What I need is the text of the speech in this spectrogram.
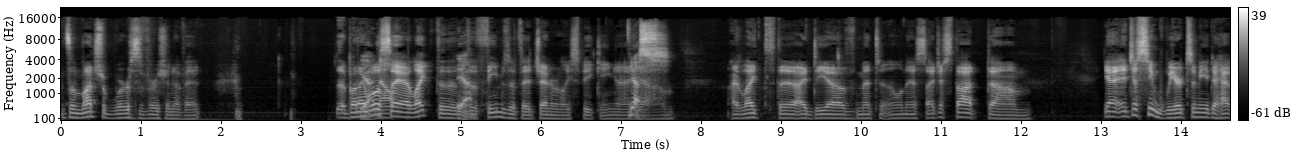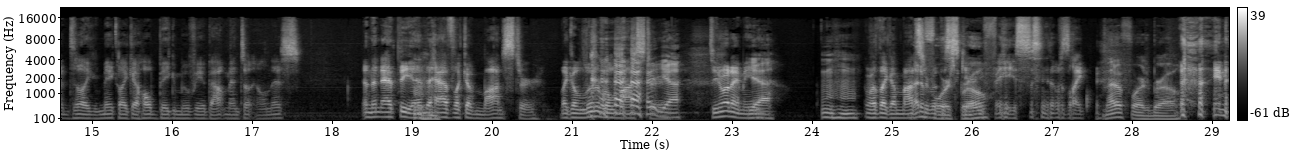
it's a much worse version of it. But I Yeah, will now- say I like the, Yeah. the themes of it generally speaking. I, Yes. Um, I liked the idea of mental illness. I just thought um yeah, it just seemed weird to me to have to like make like a whole big movie about mental illness. And then at the end to have like a monster. Like a literal monster. yeah Do you know what I mean? yeah mm-hmm With like a monster with a scary bro. face. it was like metaphors bro I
